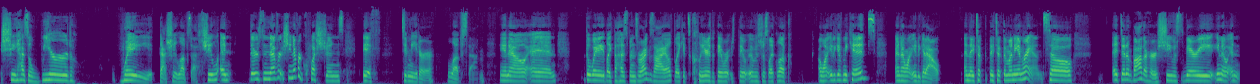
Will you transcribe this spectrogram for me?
She has a weird way that she loves us. She and there's never she never questions if Demeter loves them, you know, and the way like the husbands were exiled, like it's clear that they were they it was just like, look, I want you to give me kids and I want you to get out. And they took they took the money and ran. So it didn't bother her. She was very, you know, and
